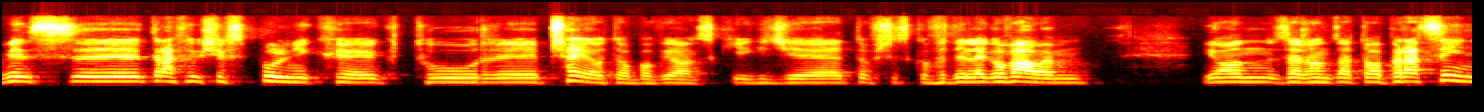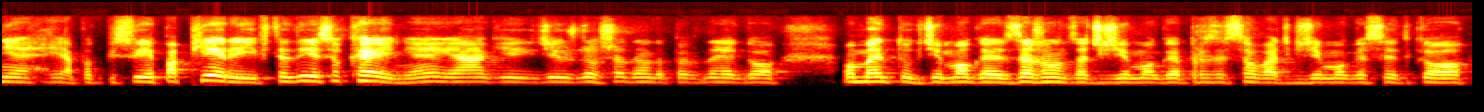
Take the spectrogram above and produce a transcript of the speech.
Więc y, trafił się wspólnik, y, który przejął te obowiązki, gdzie to wszystko wydelegowałem i on zarządza to operacyjnie, ja podpisuję papiery i wtedy jest ok, nie? Ja gdzie już doszedłem do pewnego momentu, gdzie mogę zarządzać, gdzie mogę prezesować, gdzie mogę sobie tylko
